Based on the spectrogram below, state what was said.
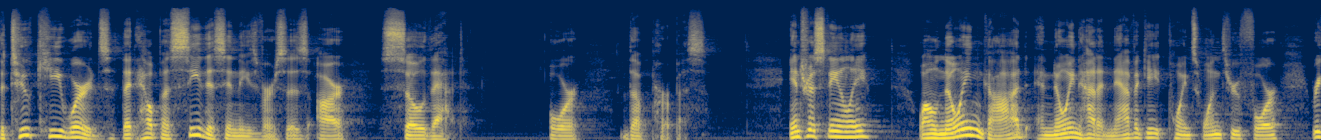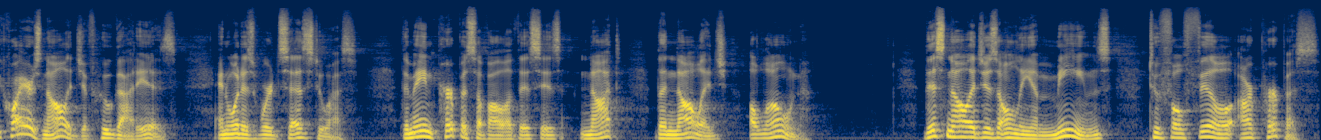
The two key words that help us see this in these verses are so that or the purpose. Interestingly, while knowing God and knowing how to navigate points one through four requires knowledge of who God is and what His Word says to us, the main purpose of all of this is not the knowledge alone. This knowledge is only a means to fulfill our purpose,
